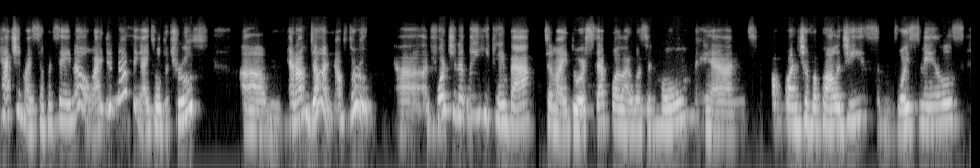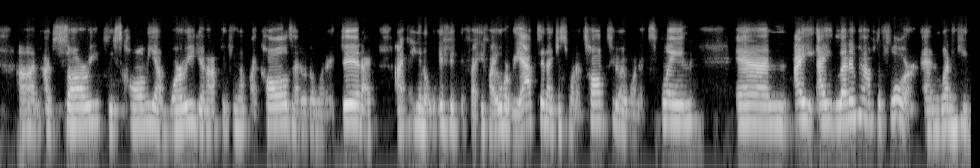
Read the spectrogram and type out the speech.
catching myself and saying, no, I did nothing. I told the truth. Um, and I'm done. I'm through. Uh, unfortunately, he came back to my doorstep while I wasn't home and a bunch of apologies, voicemails. Um, I'm sorry. Please call me. I'm worried. You're not picking up my calls. I don't know what I did. I, I, you know, if it, if I if I overreacted, I just want to talk to you. I want to explain. And I I let him have the floor. And when he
